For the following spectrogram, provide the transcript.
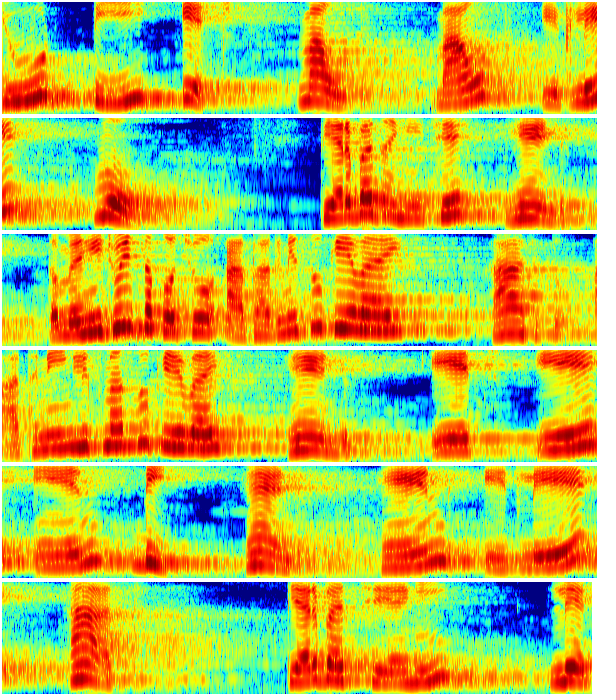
U T H mouth mouth એટલે મો. ત્યારબાદ અહીં છે હેન્ડ તમે અહીં જોઈ શકો છો આ ભાગને શું કહેવાય? હાથ. તો હાથને ઇંગ્લિશમાં શું કહેવાય? Hand H A N D hand hand એટલે હાથ. ત્યારબાદ છે અહીં લેગ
